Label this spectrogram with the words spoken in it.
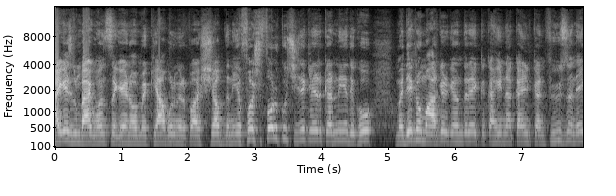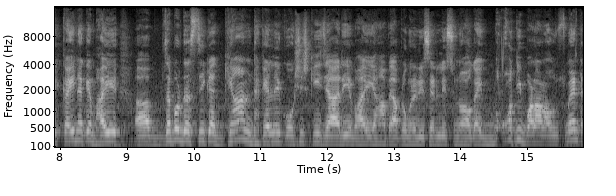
Hi guys back one second और मैं क्या बोलूँ, मेरे पास शब्द नहीं है। फ़र्स्ट ऑफ़ ऑल कुछ चीज़ें क्लियर करनी है। देखो, मैं देख रहा हूँ मार्केट के अंदर एक कहीं ना कहीं कन्फ्यूज़न एक कहीं ना कहीं भाई ज़बरदस्ती का ज्ञान ढकेलने की कोशिश की जा रही है। भाई, यहाँ पे आप लोगों ने रिसेंटली सुना होगा, एक बहुत ही बड़ा अनाउंसमेंट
